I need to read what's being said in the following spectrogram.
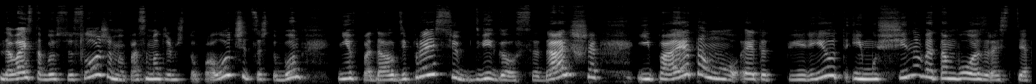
Давай с тобой все сложим и посмотрим, что получится, чтобы он не впадал в депрессию, двигался дальше. И поэтому этот период и мужчины в этом возрасте,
